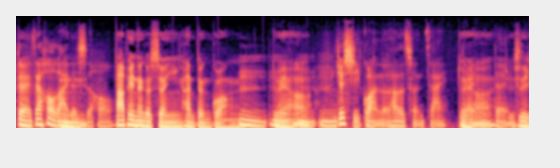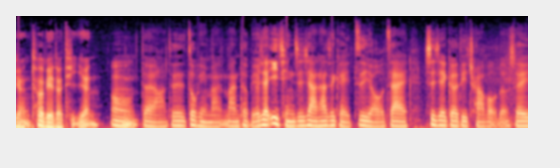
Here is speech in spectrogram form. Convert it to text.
对，在后来的嗯时候，搭配那个声音和灯光，嗯，嗯对啊嗯，嗯，就习惯了它的存在。对啊，对，就是一个很特别的体验。嗯嗯，对啊，这是作品蛮蛮特别，而且在疫情之下，它是可以自由在世界各地 travel 的，所以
